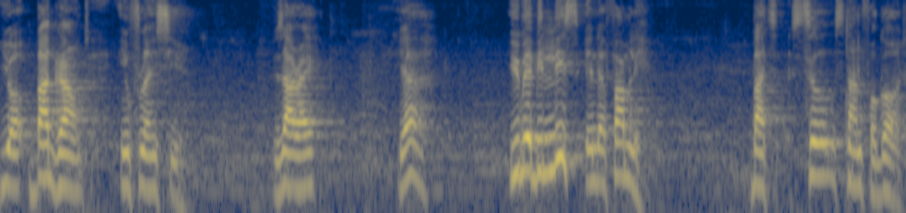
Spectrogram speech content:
your background influence you. Is that right? Yeah. You may be least in the family, but still stand for God.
